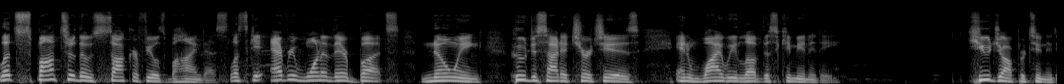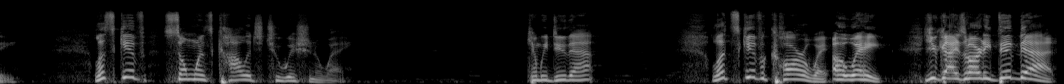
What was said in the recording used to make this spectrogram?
Let's sponsor those soccer fields behind us. Let's get every one of their butts knowing who Decided Church is and why we love this community. Huge opportunity. Let's give someone's college tuition away. Can we do that? Let's give a car away. Oh, wait, you guys already did that.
